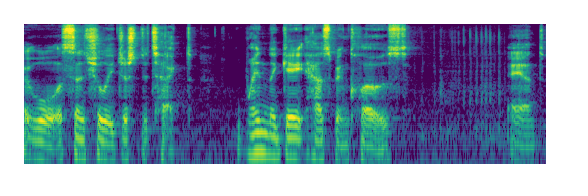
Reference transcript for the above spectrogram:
It will essentially just detect when the gate has been closed and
